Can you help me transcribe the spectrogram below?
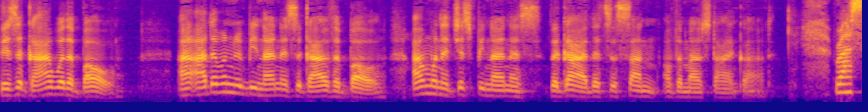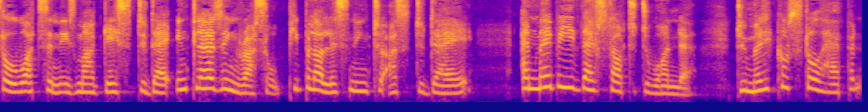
There's a guy with a bowl. I, I don't want to be known as the guy with a bowl. I want to just be known as the guy that's the son of the Most High God. Russell Watson is my guest today. In closing, Russell, people are listening to us today and maybe they've started to wonder do miracles still happen?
